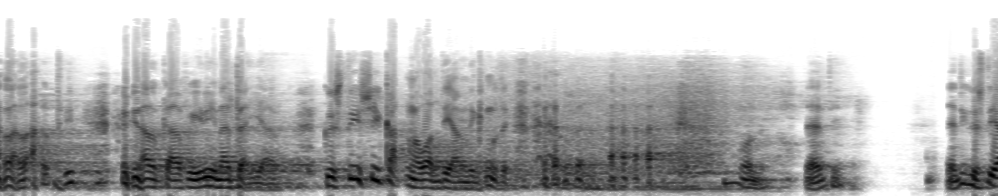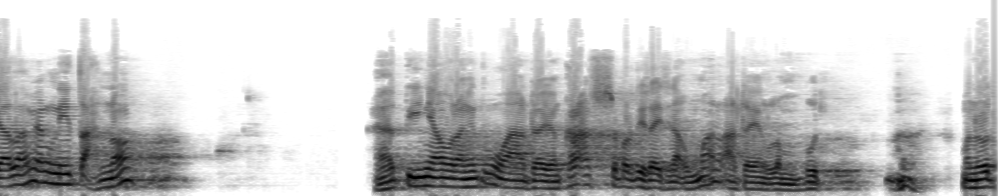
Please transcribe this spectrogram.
alal arti minal kafiri nadayar. Gusti sikat ngawon tiang niki. jadi jadi Gusti Allah yang nitahno hatinya orang itu ada yang keras seperti Sayyidina Umar, ada yang lembut menurut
